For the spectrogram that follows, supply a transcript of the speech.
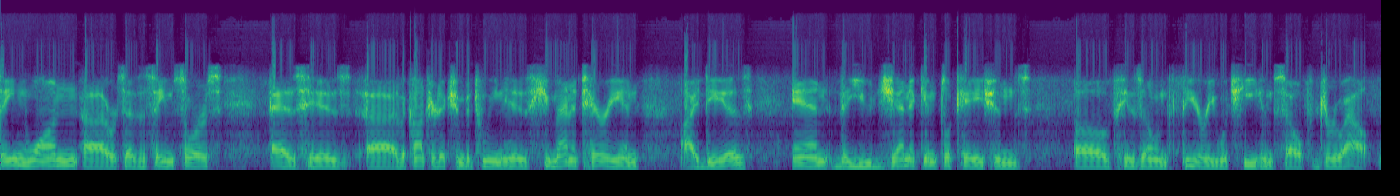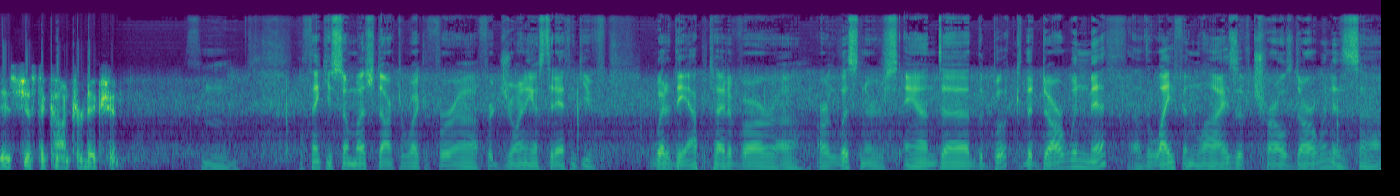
same one, uh, or it says the same source as his uh, the contradiction between his humanitarian ideas and the eugenic implications of his own theory, which he himself drew out. It's just a contradiction. Hmm. Well, thank you so much, Dr. Wiker, for uh, for joining us today. I think you've whetted the appetite of our uh, our listeners. And uh, the book, The Darwin Myth: uh, The Life and Lies of Charles Darwin, is uh,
